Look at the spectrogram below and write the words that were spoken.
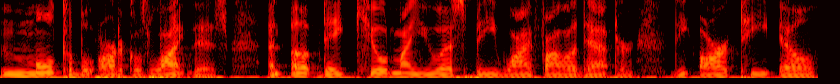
multiple articles like this. An update killed my USB Wi-Fi adapter, the RTL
